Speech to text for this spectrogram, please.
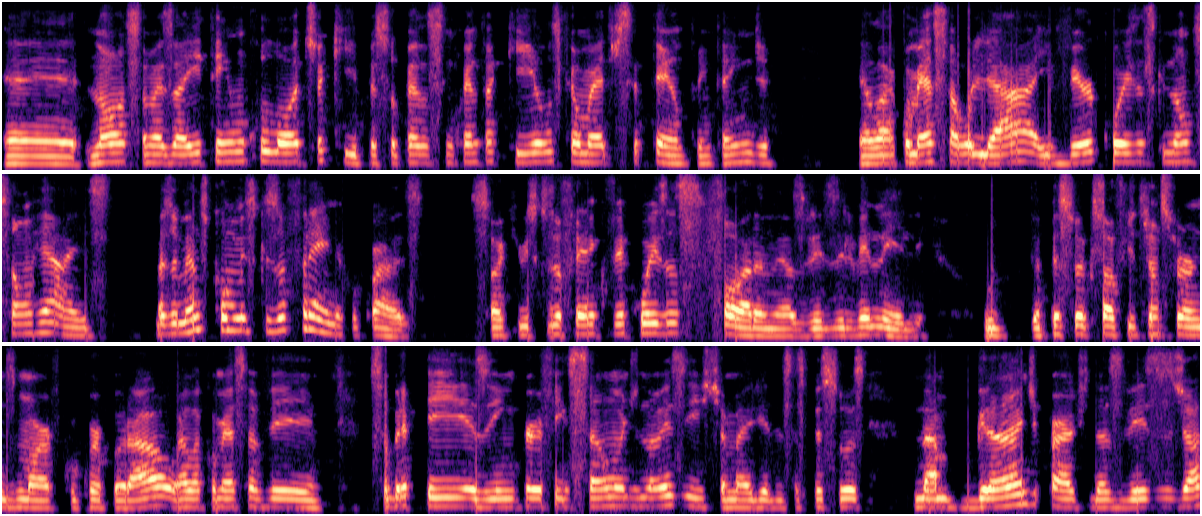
É, nossa, mas aí tem um culote aqui, a pessoa pesa 50 quilos, tem 1,70m, entende? Ela começa a olhar e ver coisas que não são reais. Mais ou menos como um esquizofrênico, quase. Só que o esquizofrênico vê coisas fora, né? Às vezes ele vê nele. O, a pessoa que sofre de transtorno dismórfico corporal, ela começa a ver sobrepeso e imperfeição onde não existe. A maioria dessas pessoas, na grande parte das vezes, já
